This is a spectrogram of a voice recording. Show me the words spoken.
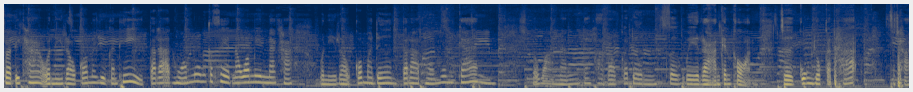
สวัสดีค่ะ วันนี้เราก็มาอยู่กันที่ตลาดหัวมุมเกษตรนวมินนะคะ วันนี้เราก็มาเดินตลาดหัวมุมกัน ระหว่างนั้นนะคะ เราก็เดินเซอร์เวย์ร้านกันก่อน เจอกุ้งยกกระทะ สถา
